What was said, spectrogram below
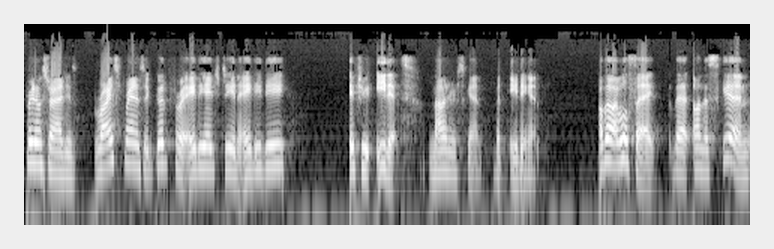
Freedom strategies. Rice bran, is it good for ADHD and ADD? If you eat it, not on your skin, but eating it. Although I will say that on the skin,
